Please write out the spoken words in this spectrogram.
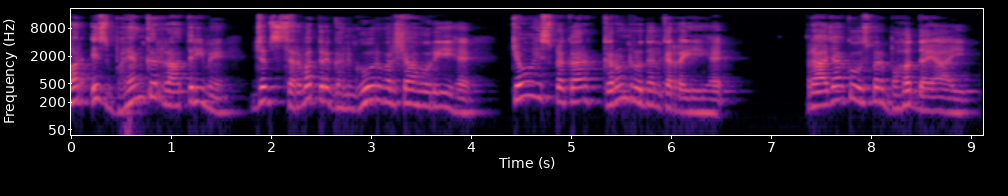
और इस भयंकर रात्रि में जब सर्वत्र घनघोर वर्षा हो रही है, क्यों इस प्रकार करुण रुदन कर रही है? राजा को उस पर बहुत दया आई।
